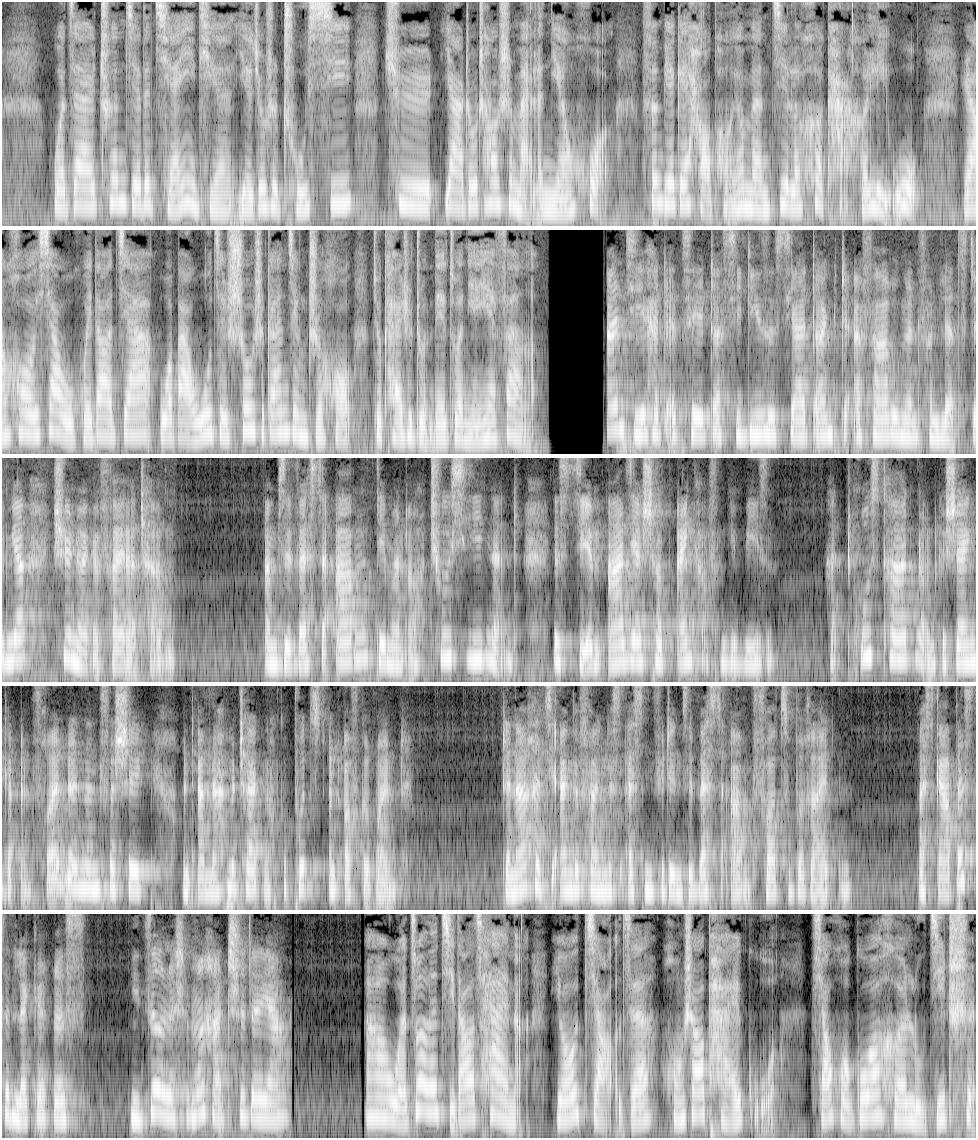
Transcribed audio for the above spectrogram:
我在春节的前一天，也就是除夕，去亚洲超市买了年货，分别给好朋友们寄了贺卡和礼物。然后下午回到家，我把屋子收拾干净之后，就开始准备做年夜饭了。Anji hat erzählt, dass sie dieses Jahr dank der Erfahrungen von letztem Jahr schöner gefeiert haben. Am Silvesterabend, den man auch Chuxi nennt, ist sie im Asia-Shop einkaufen gewesen, hat Grußkarten und Geschenke an Freundinnen verschickt und am Nachmittag noch geputzt und aufgeräumt. Danach hat sie angefangen, das Essen für den Silvesterabend vorzubereiten. Was gab es denn Leckeres? 你做了什么好吃的呀？啊，我做了几道菜呢，有饺子、红烧排骨、小火锅和卤鸡翅。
